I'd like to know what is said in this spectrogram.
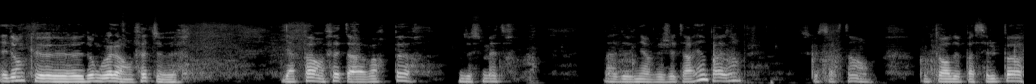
Et donc, euh, donc voilà, en fait, il euh, n'y a pas en fait à avoir peur de se mettre à devenir végétarien, par exemple, parce que certains ont peur de passer le pas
